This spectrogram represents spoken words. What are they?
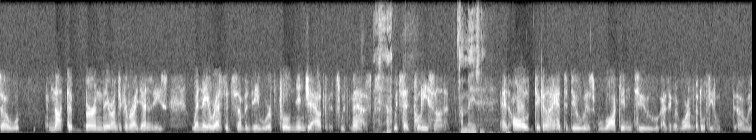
so not to burn their undercover identities. When they arrested somebody, they wore full ninja outfits with masks, which said police on it. Amazing. And all Dick and I had to do was walk into, I think when Warren Littlefield uh, was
